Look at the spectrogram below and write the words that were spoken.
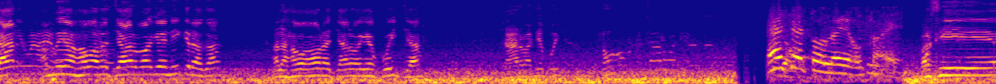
ચાર અમે સવારે ચાર વાગે નીકળ્યા હતા. એટલે સવારે ચાર વાગે પહોંચ્યા. ચાર વાગે પહોંચ્યા? પછી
